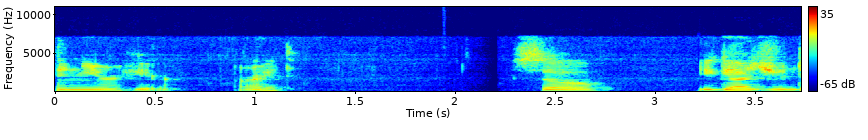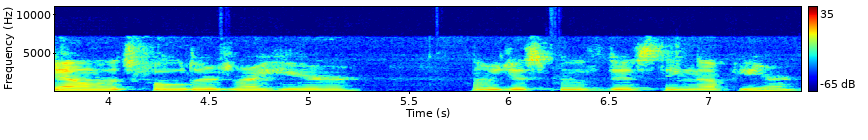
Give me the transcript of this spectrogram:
and you're here alright so you got your downloads folders right here let me just move this thing up here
